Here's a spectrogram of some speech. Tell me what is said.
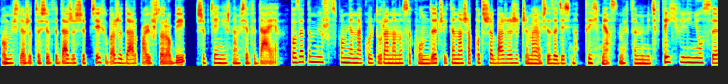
bo myślę, że to się wydarzy szybciej, chyba że DARPA już to robi, szybciej niż nam się wydaje. Poza tym już wspomniana kultura nanosekundy, czyli ta nasza potrzeba, że rzeczy mają się zadzieć natychmiast. My chcemy mieć w tej chwili newsy,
